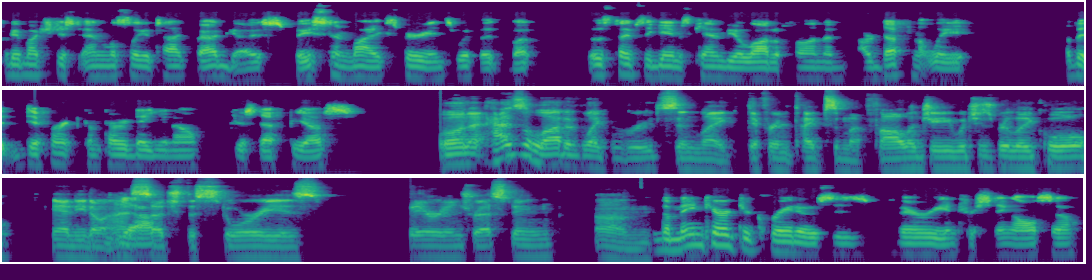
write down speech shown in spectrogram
pretty much just endlessly attack bad guys, based on my experience with it. But those types of games can be a lot of fun and are definitely a bit different compared to you know just FPS. Well, and it has a lot of like roots in like different types of mythology, which is really cool. And you know, as Yeah. such, the story is very interesting. Um, The main character Kratos is very interesting, also.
